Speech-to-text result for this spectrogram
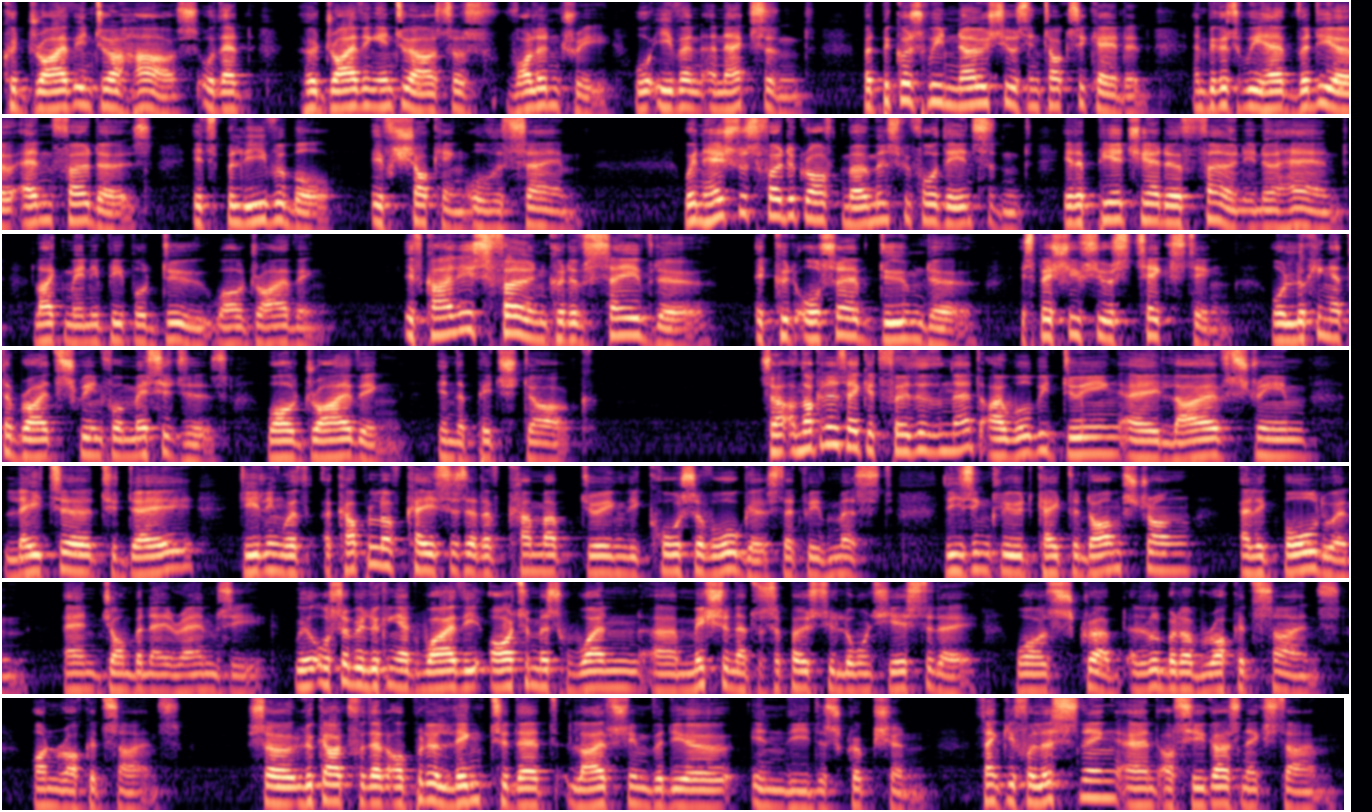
could drive into a house or that her driving into a house was voluntary or even an accident. But because we know she was intoxicated and because we have video and photos, it's believable, if shocking all the same. When Heche was photographed moments before the incident, it appeared she had her phone in her hand, like many people do while driving. If Kiely's phone could have saved her, it could also have doomed her, especially if she was texting or looking at the bright screen for messages while driving in the pitch dark. So I'm not going to take it further than that. I will be doing a live stream later today dealing with a couple of cases that have come up during the course of August that we've missed. These include Kaitlin Armstrong, Alec Baldwin, and JonBenét Ramsey. We'll also be looking at why the Artemis 1 uh, mission that was supposed to launch yesterday was scrubbed. A little bit of rocket science on rocket science. So look out for that. I'll put a link to that live stream video in the description. Thank you for listening, and I'll see you guys next time.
